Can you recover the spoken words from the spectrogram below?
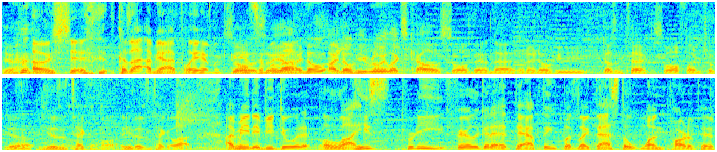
Yeah. oh shit! Because I, I mean I play him So, against him so a yeah, lot. I know I know he really likes Kalos, so I'll ban that, and I know he doesn't tech, so I'll flame choke He a lot. doesn't, he doesn't tech him a lot. He doesn't tech a lot. I mean, if you do it a lot, he's pretty fairly good at adapting. But like that's the one part of him.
